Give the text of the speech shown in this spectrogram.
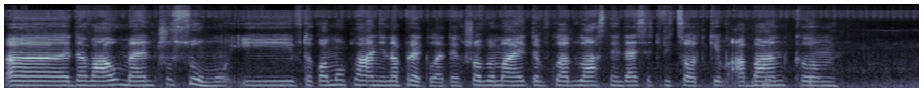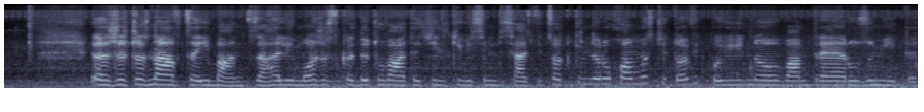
е, давав меншу суму. І в такому плані, наприклад, якщо ви маєте вклад власний 10%, а банк. Е, Жичознавця і банк взагалі може скредитувати тільки 80% нерухомості, то відповідно вам треба розуміти,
